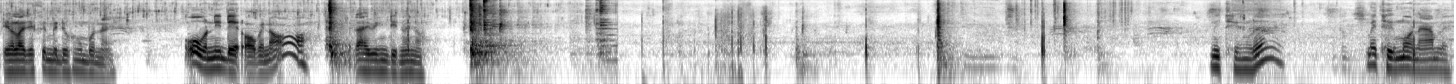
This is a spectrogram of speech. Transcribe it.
เดี๋ยวเราจะขึ้นไปดูข้างบนหน่อย โอ้ วันนี้เดดออกไปเนาะจะได้วิ่งดินไหมเนาะ ไม่ถึงเลยต้องฉีดไม่ถึงหม้อน้ำเลย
